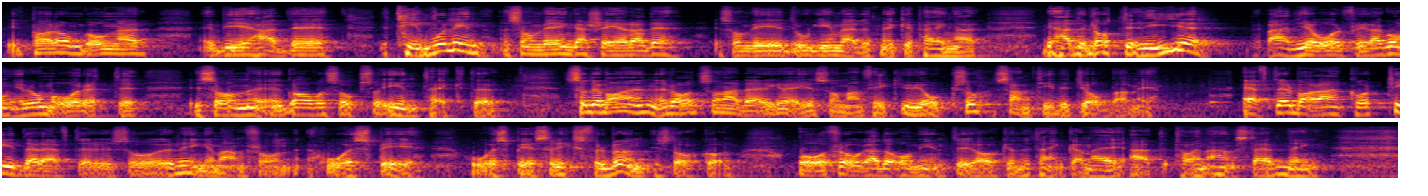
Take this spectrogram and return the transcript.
i ett par omgångar. Vi hade tivolin som vi engagerade, som vi drog in väldigt mycket pengar. Vi hade lotterier varje år, flera gånger om året, eh, som eh, gav oss också intäkter. Så det var en rad sådana där grejer som man fick ju också samtidigt jobba med. Efter bara kort tid därefter så ringer man från HSB, HSBs riksförbund i Stockholm och frågade om inte jag kunde tänka mig att ta en anställning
